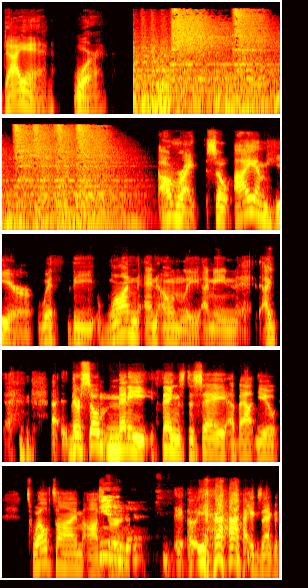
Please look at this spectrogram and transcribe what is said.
Diane Warren. All right. So I am here with the one and only. I mean, I there's so many things to say about you. 12-time Oscar uh, yeah, exactly.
